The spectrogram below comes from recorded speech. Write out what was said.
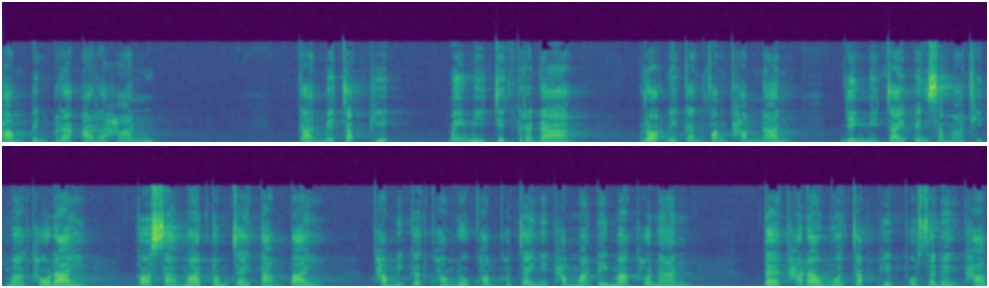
ธรรมเป็นพระอรหันต์การไม่จับผิด ไม่มีจิตกระด้าง เพราะในการฟังธรรมนั้น ยิ่งมีใจเป็นสมาธิมากเท่าไหร่ก็สามารถน้อมใจตามไป ทำให้เกิดความรู้ความเข้าใจในธรรมะได้มากเท่านั้น แต่ถ้าเรามัวจับผิดผู้แสดงธรรม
